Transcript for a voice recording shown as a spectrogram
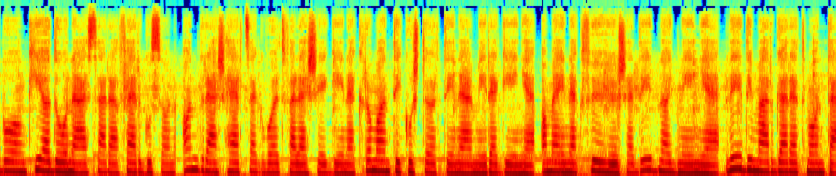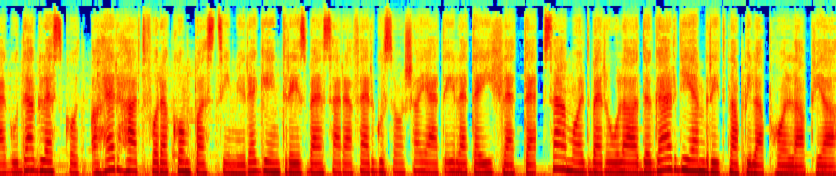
Bone kiadónál Sarah Ferguson, András Herceg volt feleségének romantikus történelmi regénye, amelynek főhőse Déd nagynénye, Lady Margaret Montagu Douglas Scott, a Herhard for a Compass című regényt részben Sarah Ferguson saját élete ihlette, számolt be róla a The Guardian brit napilap honlapja.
